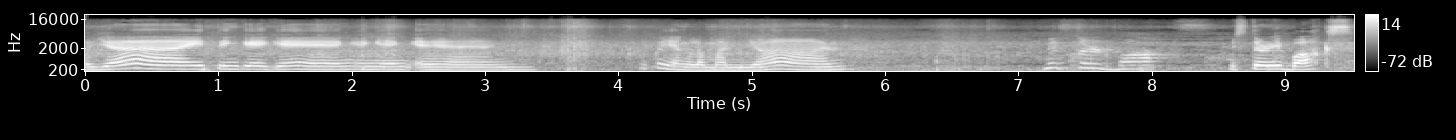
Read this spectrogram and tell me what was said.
Oyay, tinggegeng, eng, eng, eng. Ano kayang laman yan? Mr. Box. Mystery box.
